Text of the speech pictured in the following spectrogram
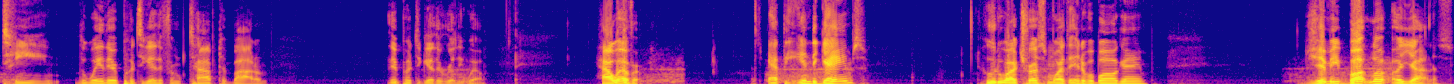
team, the way they're put together from top to bottom, they're put together really well. However, at the end of games, who do I trust more at the end of a ball game? Jimmy Butler or Giannis?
